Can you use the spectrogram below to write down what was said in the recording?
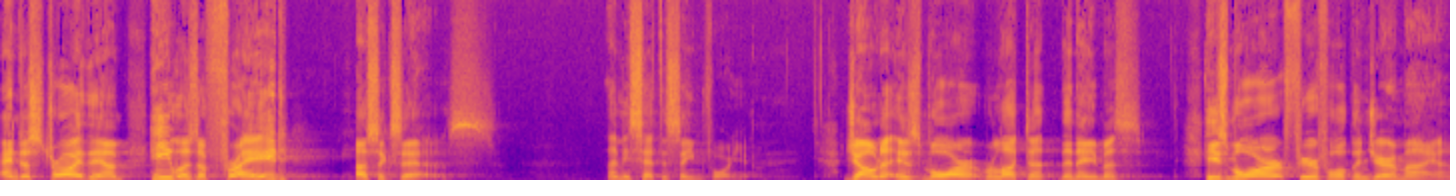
and destroy them. He was afraid of success. Let me set the scene for you. Jonah is more reluctant than Amos. He's more fearful than Jeremiah.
